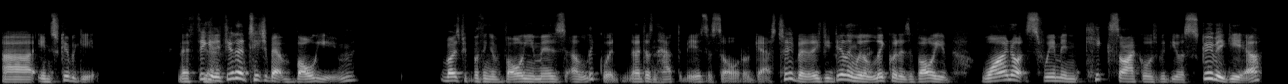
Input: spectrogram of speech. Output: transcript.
uh, in scuba gear. And they figured Yeah. if you're going to teach about volume, most people think of volume as a liquid. No, it doesn't have to be as a solid or a gas too. But if you're dealing with a liquid as a volume, why not swim in kick cycles with your scuba gear,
